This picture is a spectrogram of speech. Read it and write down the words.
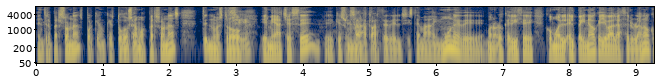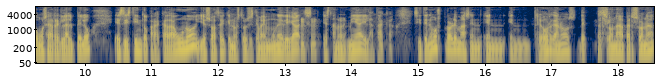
entre personas, porque aunque todos seamos personas, nuestro MHC, eh, que es una parte del sistema inmune, de, bueno, lo que dice, como el, peinado que lleva la célula, ¿no? Cómo se arregla el pelo, es distinto para cada uno y eso hace que nuestro sistema inmune diga, esta no es mía y la ataca. Si tenemos problemas entre órganos, de persona a persona,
